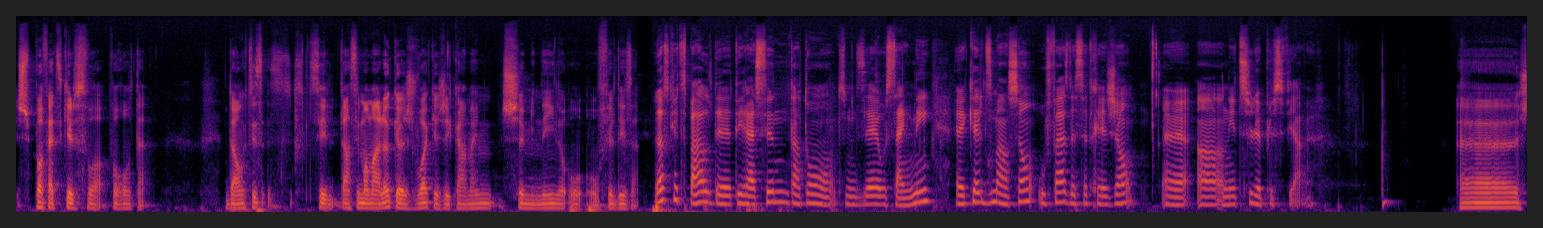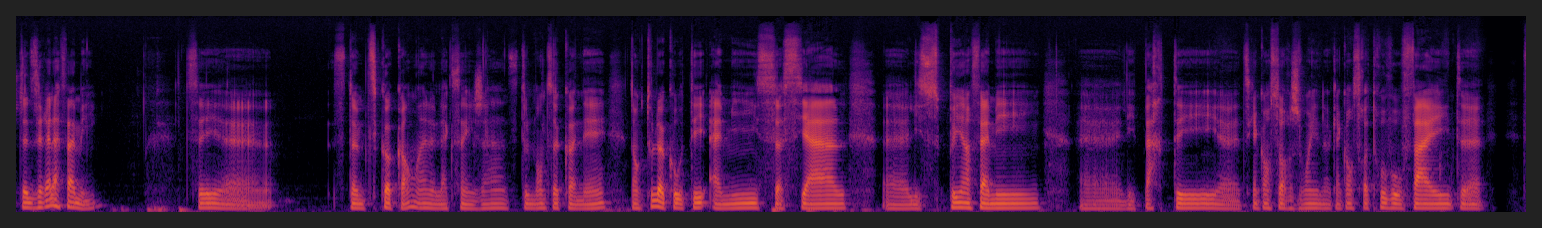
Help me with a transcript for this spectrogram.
je suis pas fatigué le soir pour autant. Donc, c'est dans ces moments-là que je vois que j'ai quand même cheminé au, fil des ans. Lorsque tu parles de tes racines, tantôt tu me disais au Saguenay, euh, quelle dimension ou phase de cette région euh, en es-tu le plus fier? Euh, je te dirais la famille. C'est un petit cocon, hein, le lac Saint-Jean. Tout le monde se connaît. Donc, tout le côté ami, social, euh, les soupers en famille, euh, les parties, euh, quand on se rejoint, quand on se retrouve aux fêtes.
